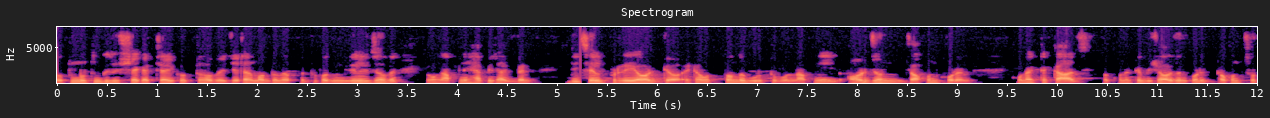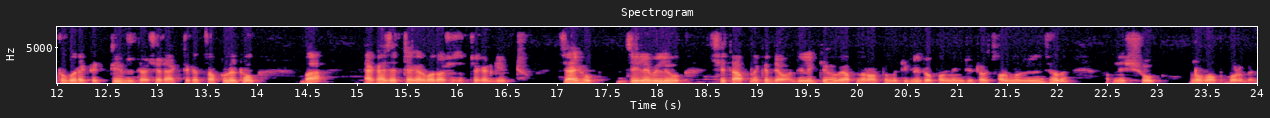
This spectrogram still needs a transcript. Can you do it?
নতুন নতুন কিছু শেখার ট্রাই করতে হবে, যেটার মাধ্যমে আপনার ডোপামিন রিলিজ হবে এবং আপনি হ্যাপি থাকবেন। দি সেলফ রেওয়ার্ড দেওয়া এটা অত্যন্ত গুরুত্বপূর্ণ। আপনি অর্জন যখন করেন, কোনো একটা কাজ বা কোনো একটা বিষয় অর্জন করেন, তখন ছোট করে একটা টিপস দেয় সেটা এক টাকার চকলেট হোক বা এক হাজার টাকার বা দশ হাজার টাকার গিফট যাই হোক, যে লেভেলে হোক, সেটা আপনাকে দেওয়া। দিলে কি হবে? আপনার automatically dopamine detox hormone release হবে। আপনি সুখ অনুভব করবেন।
